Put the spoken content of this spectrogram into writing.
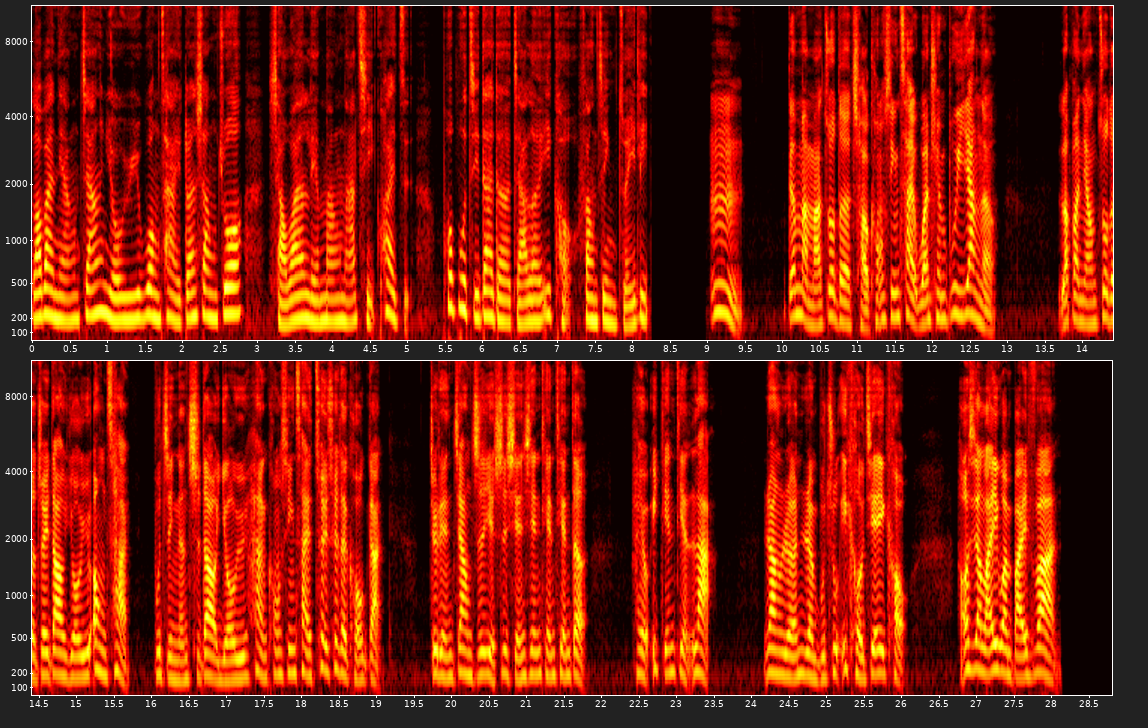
老板娘将鱿鱼瓮菜端上桌，小弯连忙拿起筷子，迫不及待的夹了一口，放进嘴里。嗯，跟妈妈做的炒空心菜完全不一样呢。老板娘做的这道鱿鱼瓮菜。不仅能吃到鱿鱼和空心菜脆脆的口感，就连酱汁也是咸咸甜甜的，还有一点点辣，让人忍不住一口接一口，好想来一碗白饭。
